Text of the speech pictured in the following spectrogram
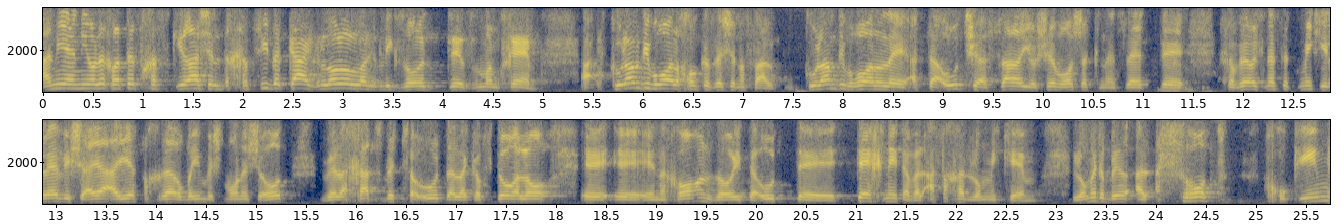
אני, אני הולך לתת לך סקירה של חצי דקה, לא, לא לגזול את אה, זמנכם. כולם דיברו על החוק הזה שנפל, כולם דיברו על uh, הטעות שעשה יושב ראש הכנסת, uh, חבר הכנסת מיקי לוי שהיה עייף אחרי 48 שעות ולחץ בטעות על הכפתור הלא נכון, זוהי טעות טכנית, אבל אף אחד לא מכם לא מדבר על עשרות חוקים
